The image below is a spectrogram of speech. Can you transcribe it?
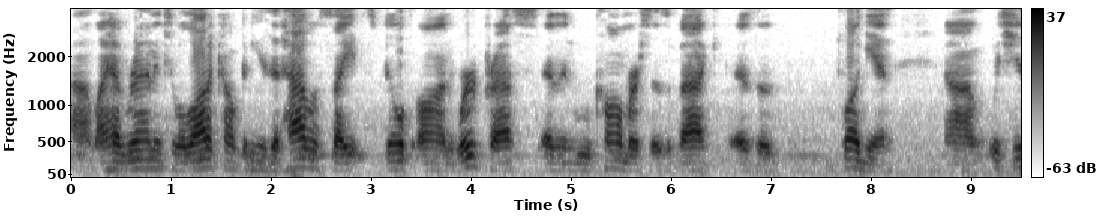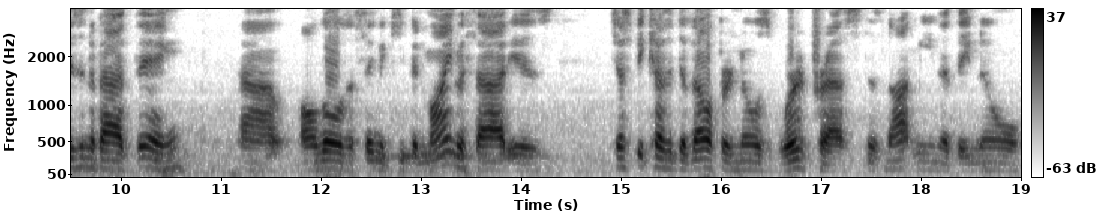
Um, I have ran into a lot of companies that have sites built on WordPress and then WooCommerce as a back as a plugin, um, which isn't a bad thing. Uh, although the thing to keep in mind with that is just because a developer knows WordPress does not mean that they know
